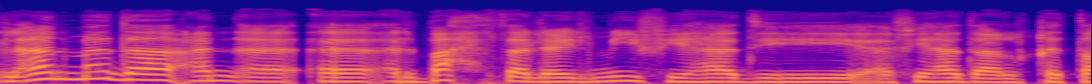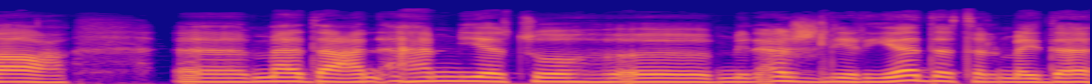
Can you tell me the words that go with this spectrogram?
الآن ماذا عن آه، البحث العلمي في هذه في هذا القطاع؟ ماذا عن أهميته من أجل ريادة الميدان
